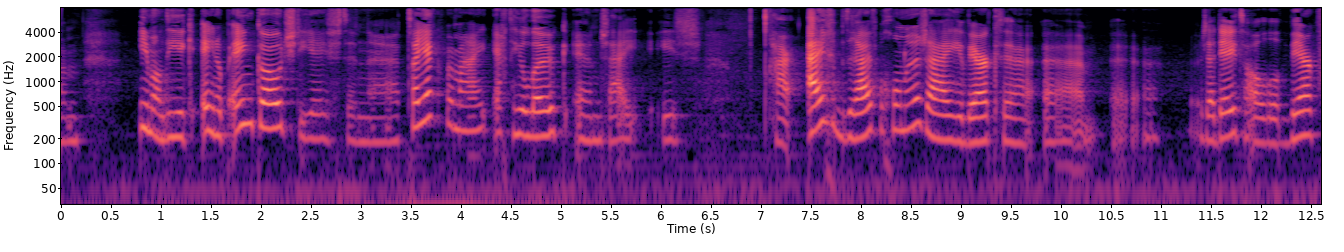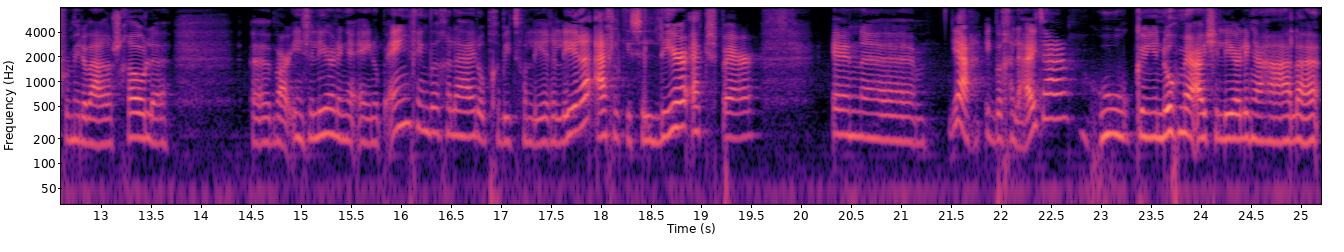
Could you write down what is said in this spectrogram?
um, iemand die ik één op één coach. Die heeft een uh, traject bij mij. Echt heel leuk. En zij is haar eigen bedrijf begonnen. Zij werkte, uh, zij deed al werk voor middelbare scholen. Uh, waarin ze leerlingen één op één ging begeleiden op gebied van leren leren. Eigenlijk is ze leerexpert. En ja, ik begeleid haar. Hoe kun je nog meer uit je leerlingen halen?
